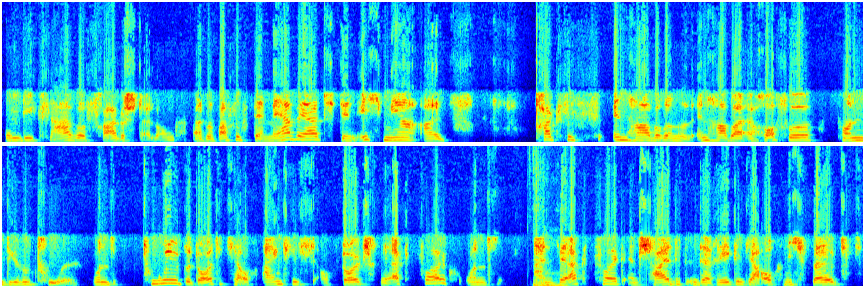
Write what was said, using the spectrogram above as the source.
um die klare Fragestellung. Also was ist der Mehrwert, den ich mir als Praxisinhaberin und Inhaber erhoffe von diesem Tool? Und Tool bedeutet ja auch eigentlich auf Deutsch Werkzeug und ein Werkzeug entscheidet in der Regel ja auch nicht selbst,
